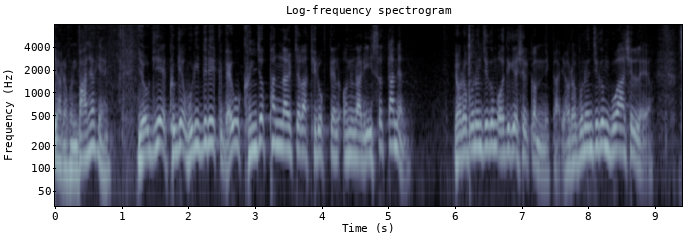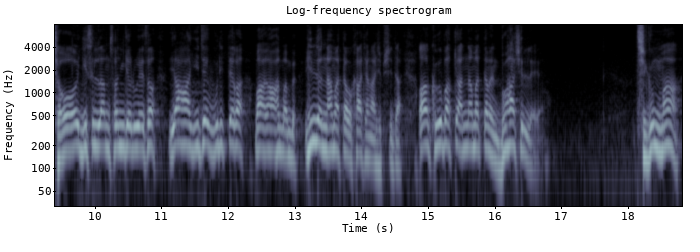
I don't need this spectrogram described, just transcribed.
여러분, 만약에 여기에 그게 우리들이 매우 근접한 날짜가 기록된 어느 날이 있었다면 여러분은 지금 어디 계실 겁니까? 여러분은 지금 뭐 하실래요? 저 이슬람 선교를 위해서 야 이제 우리 때가 막 1년 남았다고 가정하십시다. 아 그거밖에 안 남았다면 뭐 하실래요? 지금 막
